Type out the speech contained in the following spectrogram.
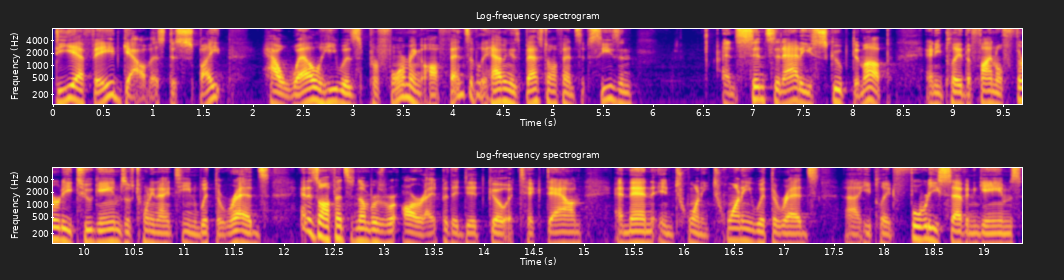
DFA'd Galvis despite how well he was performing offensively, having his best offensive season and Cincinnati scooped him up, and he played the final 32 games of 2019 with the Reds, and his offensive numbers were all right, but they did go a tick down. And then in 2020 with the Reds, uh, he played 47 games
